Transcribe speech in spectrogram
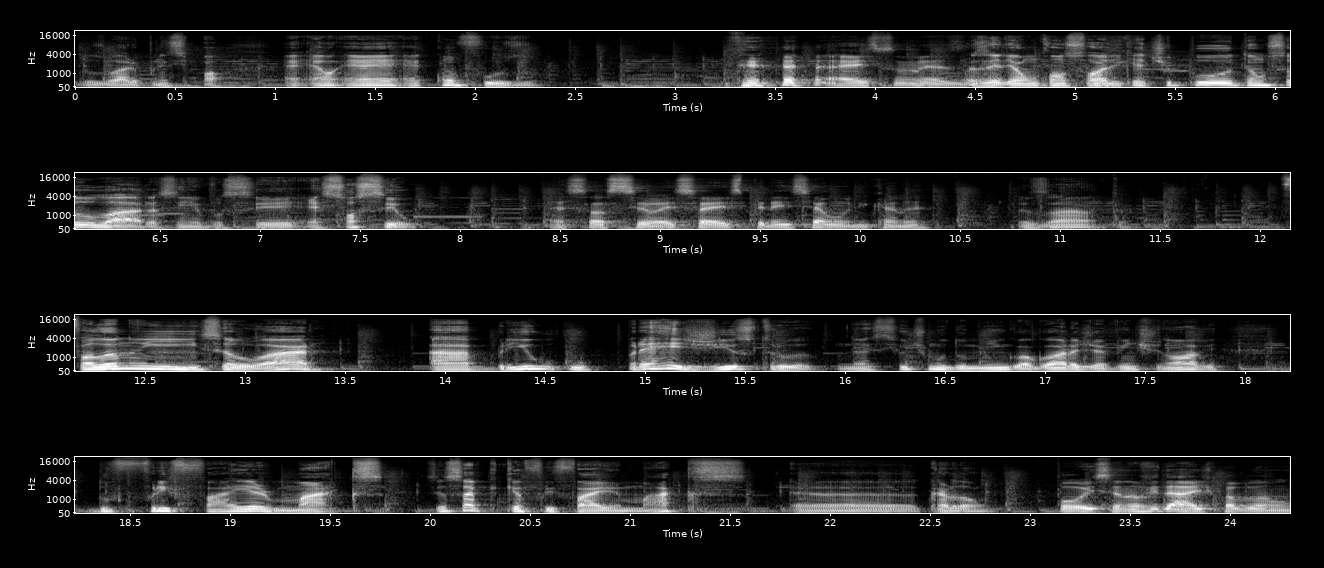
do usuário principal. É, é, é confuso. é isso mesmo. Mas né? ele é um console que é tipo ter um celular, assim, é você é só seu. É só seu, é isso aí, experiência única, né? Exato. Falando em celular, abriu o pré-registro nesse último domingo agora, dia 29, do Free Fire Max. Você sabe o que é Free Fire Max, uh, Carlão? Pô, isso é novidade, Pablão.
